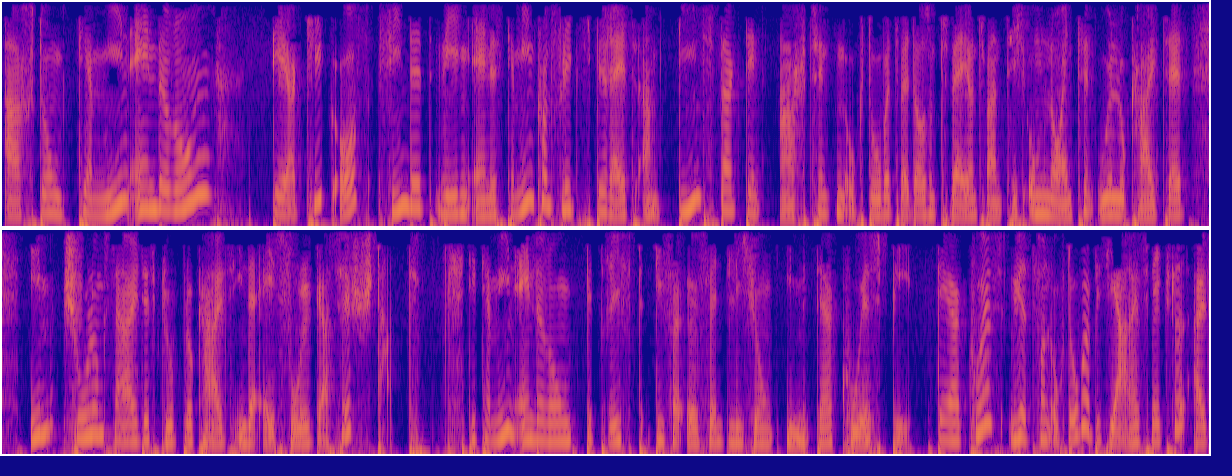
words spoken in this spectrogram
Achtung, Terminänderung. Der Kickoff findet wegen eines Terminkonflikts bereits am Dienstag, den 18. Oktober 2022 um 19 Uhr Lokalzeit im Schulungssaal des Clublokals in der Eisvogelgasse statt. Die Terminänderung betrifft die Veröffentlichung in der QSB. Der Kurs wird von Oktober bis Jahreswechsel als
